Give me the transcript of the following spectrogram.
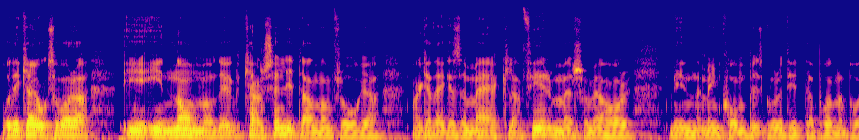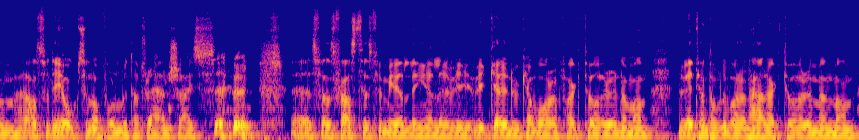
Och det kan ju också vara i, inom, och det är kanske en lite annan fråga. Man kan tänka sig mäklarfirmor som jag har, min, min kompis går och tittar på en, på en alltså det är också någon form av franchise. Eh, svensk Fastighetsförmedling eller vilka det nu kan vara för aktörer. När man, nu vet jag inte om det var den här aktören men man,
